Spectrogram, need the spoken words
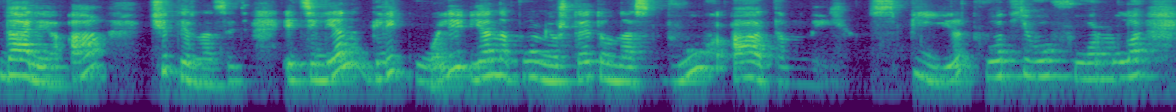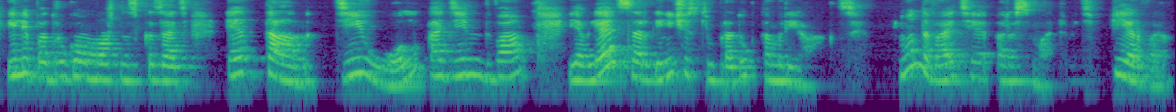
Далее А14. Этилен гликоли. Я напомню, что это у нас двухатомный спирт, вот его формула, или по-другому можно сказать этан-диол 1,2 является органическим продуктом реакции. Ну, давайте рассматривать. Первое.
